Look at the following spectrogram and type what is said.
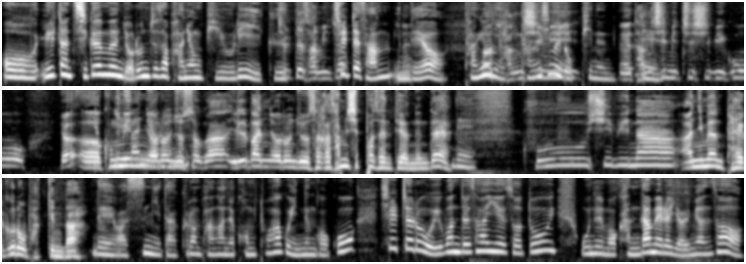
어, 일단 지금은 여론조사 반영 비율이 그 7대 3이죠? 7대 3인데요. 당연히 아, 당심이- 당심을 높이는 네, 네. 당심이 70이고 어, 국민 일반 여론- 여론조사가 일반 여론조사가 30%였는데 네. 90이나 아니면 100으로 바뀐다. 네, 맞습니다. 그런 방안을 검토하고 있는 거고 실제로 의원들 사이에서도 오늘 뭐 간담회를 열면서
